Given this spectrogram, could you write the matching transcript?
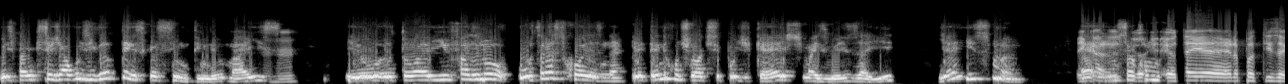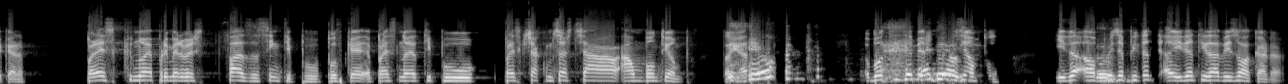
Eu espero que seja algo gigantesco, assim, entendeu? Mas Uhum. eu, eu tô aí fazendo outras coisas, né? Pretendo continuar com esse podcast mais vezes aí. E é isso, mano. E, É, cara, eu, como- eu até era para te dizer, cara, parece que não é a primeira vez que fazes assim, tipo, podcast, parece que não é tipo, parece que já começaste já há um bom tempo, tá ligado? Eu? Eu vou te dizer mesmo, É por exemplo, ida- oh, por Hum. exemplo, identidade visual, cara,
